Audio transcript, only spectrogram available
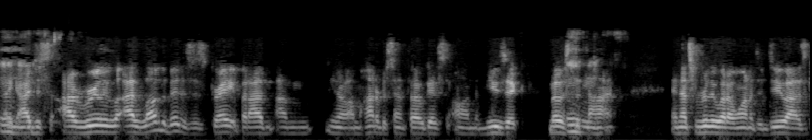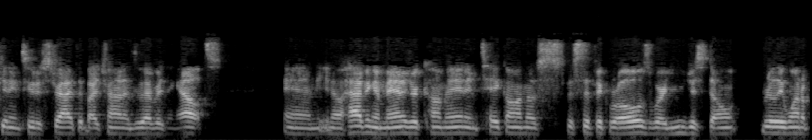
like mm-hmm. i just i really i love the business it's great but i'm, I'm you know i'm 100% focused on the music most mm-hmm. of the mm-hmm. time and that's really what i wanted to do i was getting too distracted by trying to do everything else and you know having a manager come in and take on those specific roles where you just don't really want to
